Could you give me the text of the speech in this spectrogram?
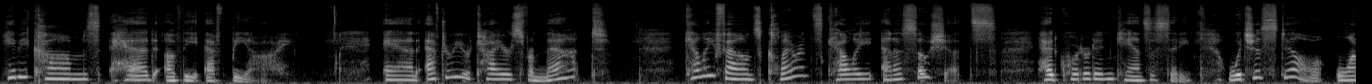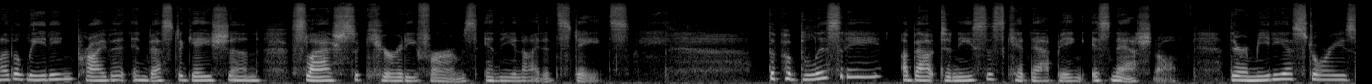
He becomes head of the FBI. And after he retires from that, Kelley founds Clarence Kelley and Associates, headquartered in Kansas City, which is still one of the leading private investigation slash security firms in the United States. The publicity about Denise's kidnapping is national. There are media stories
